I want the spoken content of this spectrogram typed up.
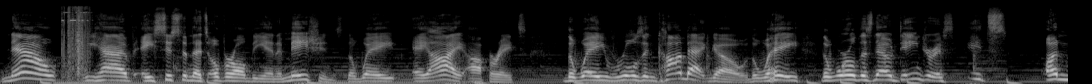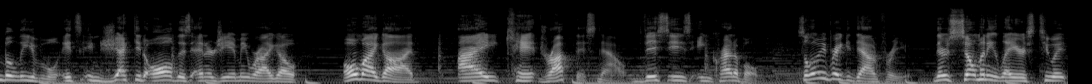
Now we have a system that's overhauled the animations, the way AI operates, the way rules in combat go, the way the world is now dangerous. It's unbelievable. It's injected all this energy in me where I go, oh my God, I can't drop this now. This is incredible. So let me break it down for you. There's so many layers to it.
